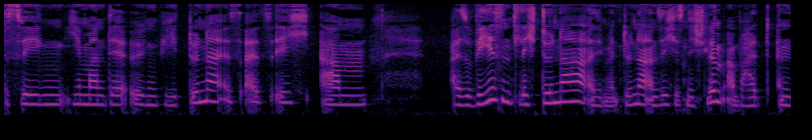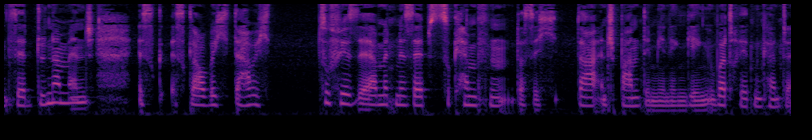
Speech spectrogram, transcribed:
deswegen jemand, der irgendwie dünner ist als ich, ähm, also wesentlich dünner, also ich meine, dünner an sich ist nicht schlimm, aber halt ein sehr dünner Mensch ist, ist glaube ich, da habe ich zu viel sehr mit mir selbst zu kämpfen, dass ich da entspannt demjenigen gegenübertreten könnte.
